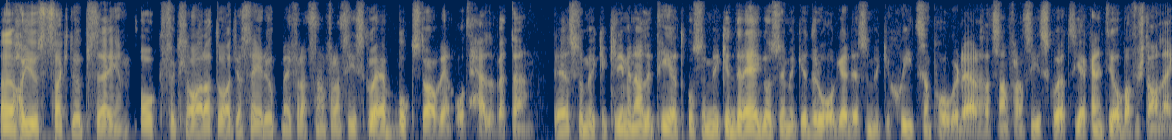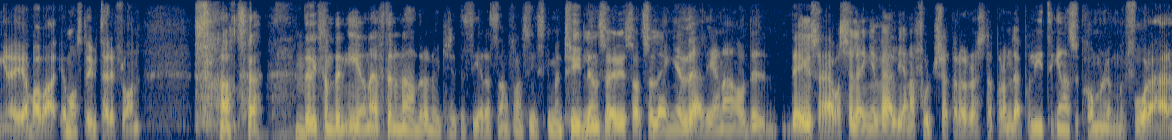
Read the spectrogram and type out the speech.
eh, har just sagt upp sig och förklarat då att jag säger upp mig för att San Francisco är bokstavligen åt helvete. Det är så mycket kriminalitet och så mycket drägg och så mycket droger. Det är så mycket skit som pågår där så att San Francisco, jag kan inte jobba för stan längre. Jag bara, jag måste ut härifrån. Så att mm. det är liksom den ena efter den andra nu kritiserar San Francisco. Men tydligen så är det ju så att så länge väljarna, och det, det är ju så här, så länge väljarna fortsätter att rösta på de där politikerna så kommer de att få det här.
